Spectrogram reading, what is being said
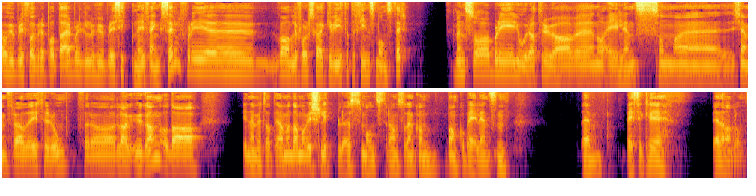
og hun blir forberedt på at der blir hun blir sittende i fengsel, fordi eh, vanlige folk skal ikke vite at det fins monster. Men så blir jorda trua av eh, noen aliens som eh, kommer fra det ytre rom for å lage ugagn, og da finner de ut at ja, men da må vi slippe løs monstrene, så de kan banke opp aliensen. Det er basically det det handler om.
